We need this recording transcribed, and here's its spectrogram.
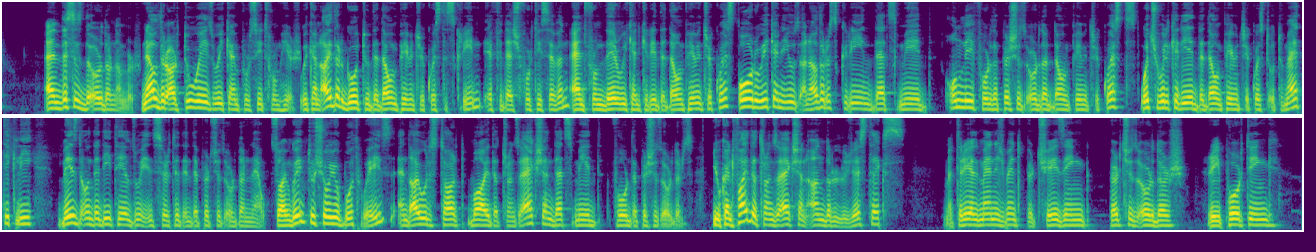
and this is the order number. Now there are two ways we can proceed from here. We can either go to the down payment request screen, F-47, and from there we can create the down payment request, or we can use another screen that's made only for the purchase order down payment requests, which will create the down payment request automatically based on the details we inserted in the purchase order now. So I'm going to show you both ways and I will start by the transaction that's made for the purchase orders. You can find the transaction under logistics, material management, purchasing, purchase order, reporting,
